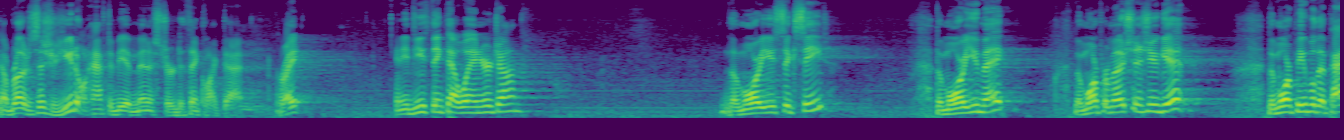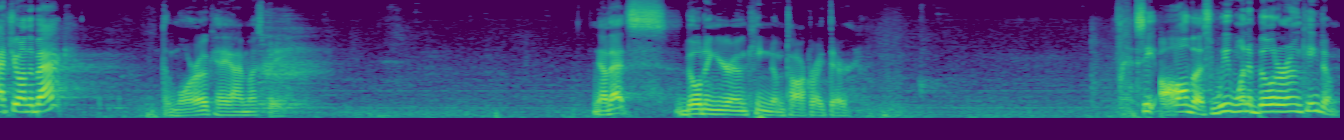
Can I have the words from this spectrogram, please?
Now, brothers and sisters, you don't have to be a minister to think like that, right? Any of you think that way in your job? The more you succeed, the more you make, the more promotions you get, the more people that pat you on the back, the more okay I must be. Now, that's building your own kingdom talk right there. See, all of us, we want to build our own kingdom.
